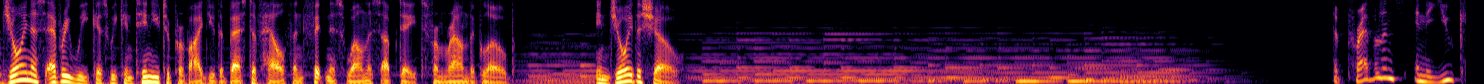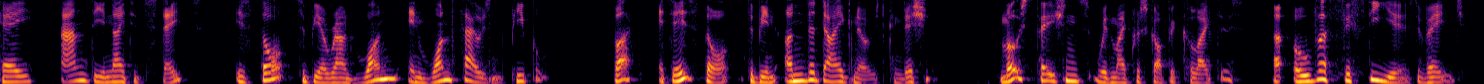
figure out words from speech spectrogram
Join us every week as we continue to provide you the best of health and fitness wellness updates from around the globe. Enjoy the show. The prevalence in the UK and the United States is thought to be around 1 in 1,000 people, but it is thought to be an underdiagnosed condition. Most patients with microscopic colitis are over 50 years of age,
